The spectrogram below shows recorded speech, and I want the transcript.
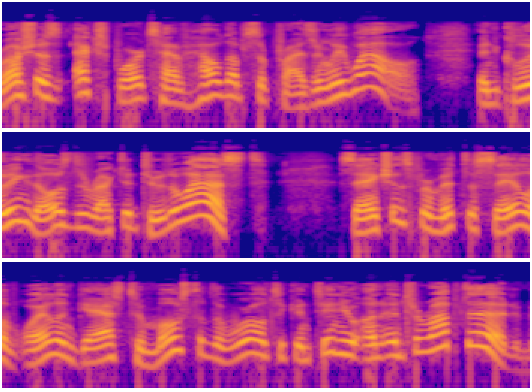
Russia's exports have held up surprisingly well, including those directed to the West. Sanctions permit the sale of oil and gas to most of the world to continue uninterrupted.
